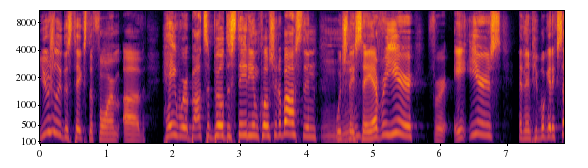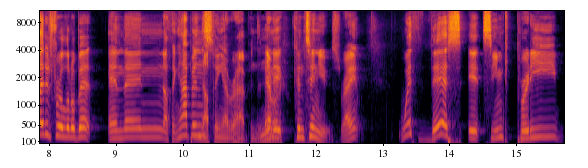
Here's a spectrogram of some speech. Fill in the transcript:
Usually, this takes the form of, hey, we're about to build a stadium closer to Boston, which they say every year for eight years. And then people get excited for a little bit, and then nothing happens. Nothing ever happens. Never. And it continues, right? With this, it seemed pretty,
